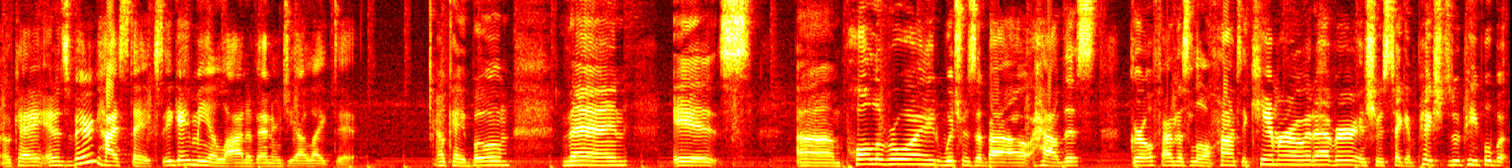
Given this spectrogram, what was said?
okay? And it's very high stakes. It gave me a lot of energy. I liked it. Okay boom. Then it's um, polaroid which was about how this girl found this little haunted camera or whatever and she was taking pictures with people but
